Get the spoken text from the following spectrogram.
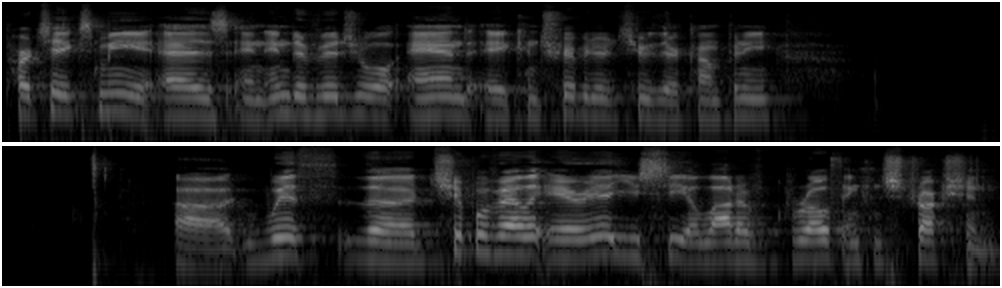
partakes me as an individual and a contributor to their company uh, with the Chippewa Valley area, you see a lot of growth in construction.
